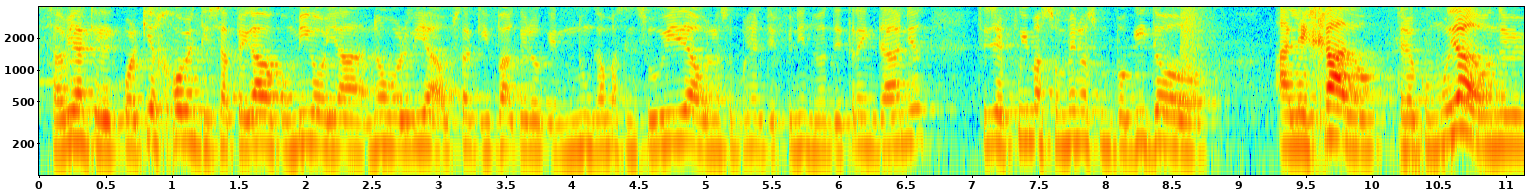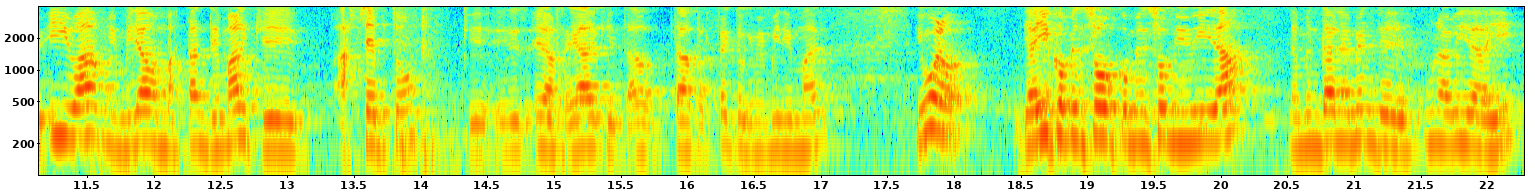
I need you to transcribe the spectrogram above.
sabían que cualquier joven que se ha pegado conmigo ya no volvía a usar kippah, creo que nunca más en su vida, o no se ponía el tefilín durante 30 años, entonces fui más o menos un poquito alejado de la comunidad, donde iba me miraban bastante mal, que acepto, que era real, que estaba, estaba perfecto que me miren mal. Y bueno, y ahí comenzó, comenzó mi vida, lamentablemente una vida ahí,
